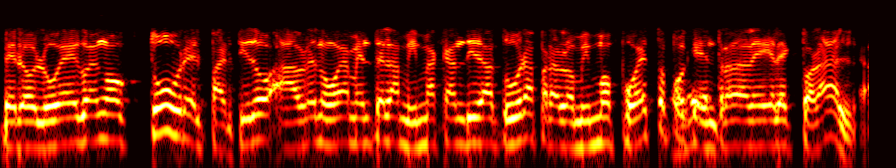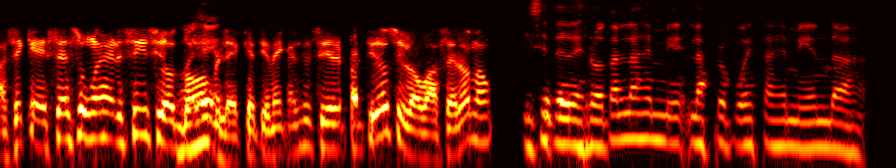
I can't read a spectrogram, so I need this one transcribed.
pero luego en octubre el partido abre nuevamente las mismas candidaturas para los mismos puestos porque entra la ley electoral. Así que ese es un ejercicio doble que tiene que decidir el partido si lo va a hacer o no. ¿Y si te derrotan las, las propuestas enmiendas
